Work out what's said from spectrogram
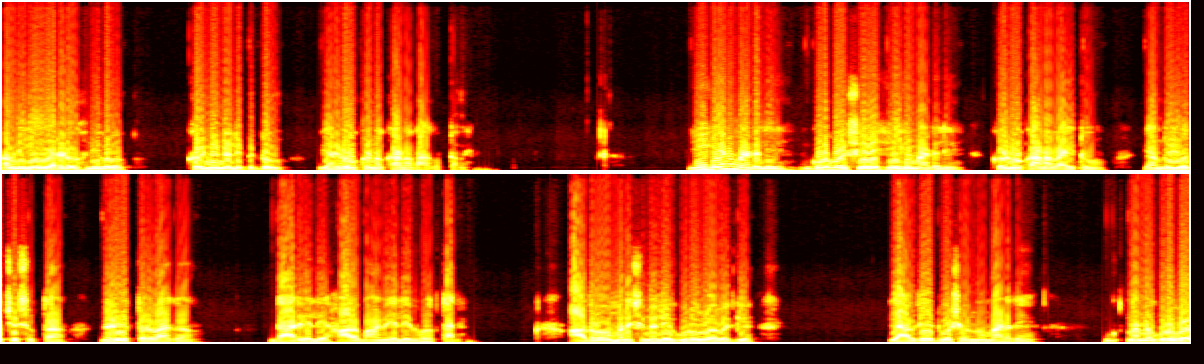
ಅವನಿಗೆ ಎರಡು ಹನಿಗಳು ಕಣ್ಣಿನಲ್ಲಿ ಬಿದ್ದು ಎರಡೂ ಕಣ್ಣು ಕಾಣದಾಗುತ್ತವೆ. ಈಗೇನು ಮಾಡಲಿ? ಗುರುಗಳ ಸೇವೆ ಹೇಗೆ ಮಾಡಲಿ? ಕಣ್ಣು ಕಾಣದಾಯಿತು ಎಂದು ಯೋಚಿಸುತ್ತಾ ನಡೆಯುತ್ತಿರುವಾಗ ದಾರಿಯಲ್ಲಿ ಬಾವಿಯಲ್ಲಿ ಬೀಳುತ್ತಾನೆ. ಆದರೂ ಮನಸ್ಸಿನಲ್ಲಿ ಗುರುಗಳ ಬಗ್ಗೆ ಯಾವುದೇ ದೋಷವನ್ನು ಮಾಡದೆ, ನನ್ನ ಗುರುಗಳ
